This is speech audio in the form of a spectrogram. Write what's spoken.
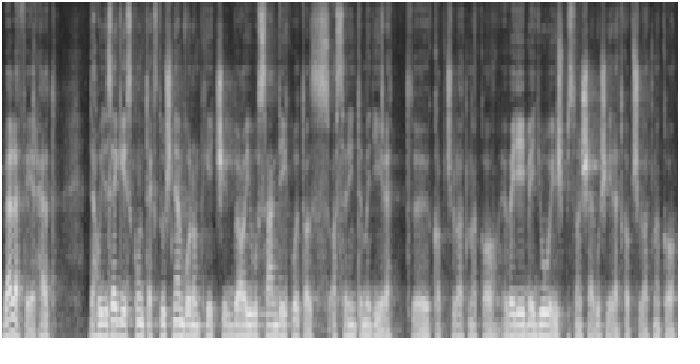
beleférhet, de hogy az egész kontextus nem vonom kétségbe a jó szándékot, az, az szerintem egy érett kapcsolatnak, a, vagy egy, egy jó és biztonságos életkapcsolatnak a,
